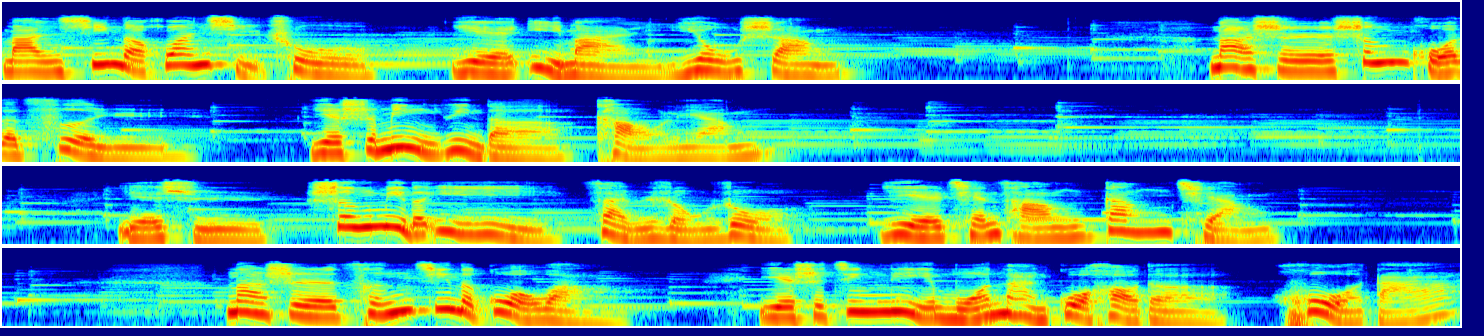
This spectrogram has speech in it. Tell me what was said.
满心的欢喜处，也溢满忧伤。那是生活的赐予，也是命运的考量。也许生命的意义在于柔弱，也潜藏刚强。那是曾经的过往，也是经历磨难过后的豁达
